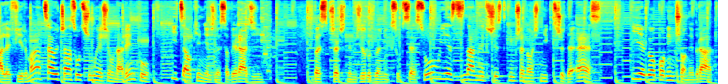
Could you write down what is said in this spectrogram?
ale firma cały czas utrzymuje się na rynku i całkiem nieźle sobie radzi. Bezsprzecznym źródłem ich sukcesu jest znany wszystkim przenośnik 3DS i jego powiększony brat.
